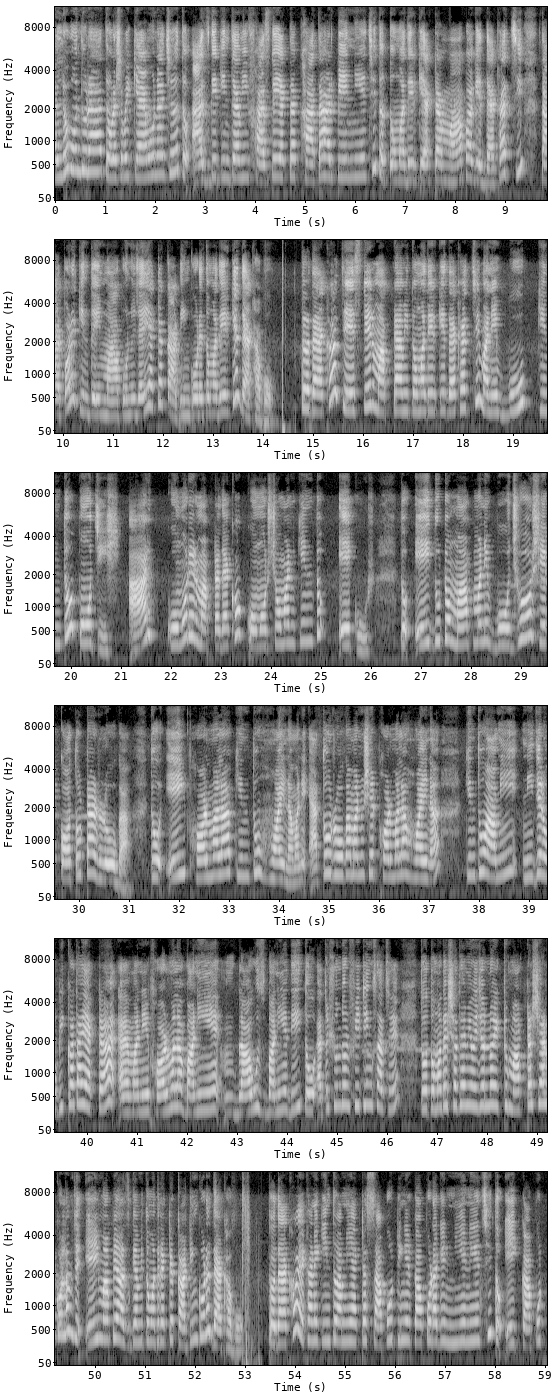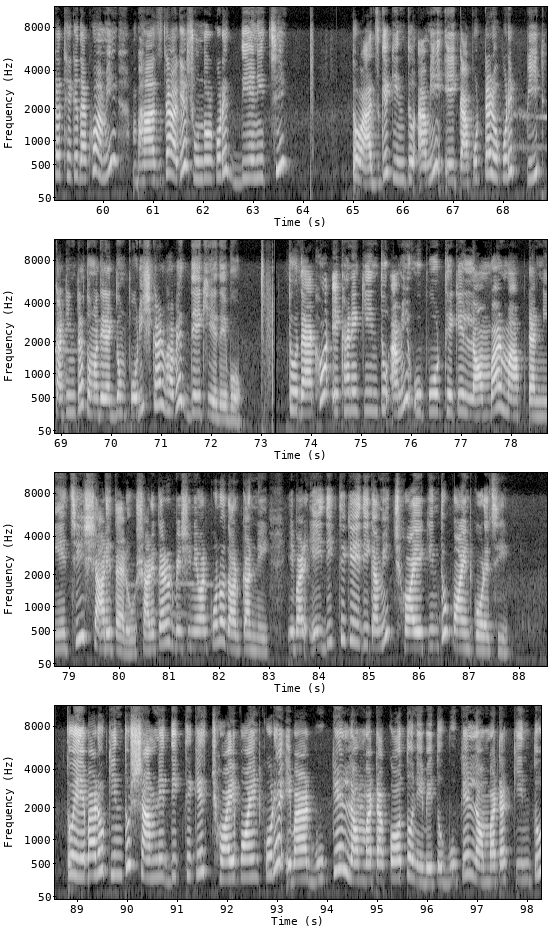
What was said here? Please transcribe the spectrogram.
Hello বন্ধুরা, তোমরা সবাই কেমন আছো? তো আজকে কিন্তু আমি ফার্স্টেই একটা খাতা আর পেন নিয়েছি, তো তোমাদেরকে একটা মাপ আগে দেখাচ্ছি, তারপরে কিন্তু এই মাপ অনুযায়ী একটা কাটিং করে তোমাদেরকে দেখাবো। তো দেখো চেস্টের মাপটা আমি তোমাদেরকে দেখাচ্ছি মানে বুক কিন্তু পঁচিশ, আর কোমরের মাপটা দেখো, কোমর সমান কিন্তু একুশ। তো এই দুটো মাপ মানে বোঝো সে কতটা রোগা। তো এই ফর্মালা কিন্তু হয় না মানে এত রোগা মানুষের ফর্মালা হয় না। কিন্তু আমি নিজের অভিজ্ঞতায় একটা মানে ফর্মালা বানিয়ে ব্লাউজ বানিয়ে দিই। তো এত সুন্দর ফিটিংস আছে। তো তোমাদের সাথে আমি ওই জন্য একটু মাপটা শেয়ার করলাম যে এই মাপে আজকে আমি তোমাদের একটা কাটিং করে দেখাবো। তো দেখো, এখানে কিন্তু আমি একটা সাপোর্টিংয়ের কাপড় আগে নিয়ে নিয়েছি। তো এই কাপড়টা থেকে দেখো, আমি ভাঁজটা আগে সুন্দর করে দিয়ে নিচ্ছি। তো আজকে কিন্তু আমি এই কাপড়টার ওপরে পিট কাটিংটা তোমাদের একদম পরিষ্কারভাবে দেখিয়ে দেবো। তো দেখো, এখানে কিন্তু আমি উপর থেকে লম্বার মাপটা নিয়েছি সাড়ে তেরো। সাড়ে তেরোর বেশি নেওয়ার কোনো দরকার নেই। এবার এই দিক থেকে এই দিক আমি ছয়ে কিন্তু পয়েন্ট করেছি। তো এবারও কিন্তু সামনের দিক থেকে ছয় পয়েন্ট করে এবার বুকের লম্বাটা কত নেবে? তো বুকের লম্বাটা কিন্তু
